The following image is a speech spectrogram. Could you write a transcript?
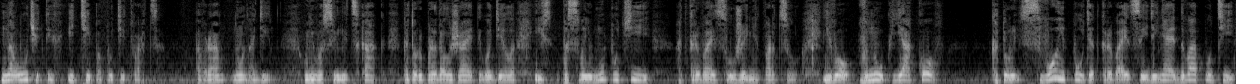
научит их идти по пути Творца. Авраам, но он один. У него сын Ицхак, который продолжает его дело и по своему пути открывает служение Творцу. Его внук Яков, который свой путь открывает, соединяя два пути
